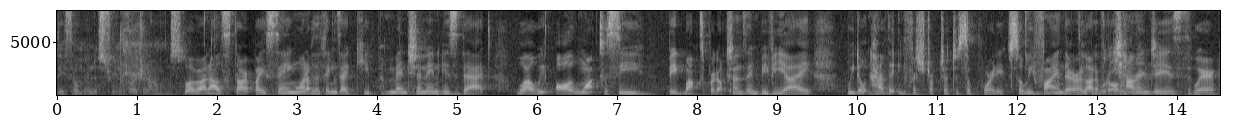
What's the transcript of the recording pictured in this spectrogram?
the film industry in the Virgin Islands. Well, Ron, I'll start by saying one of the things I keep mentioning is that while we all want to see big box productions in BVI, we don't have the infrastructure to support it. So we find there are a lot of would all agree, challenges where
